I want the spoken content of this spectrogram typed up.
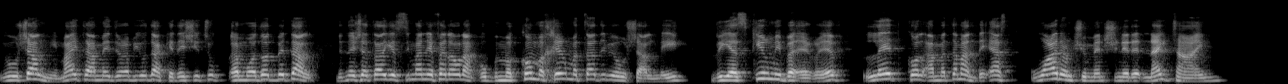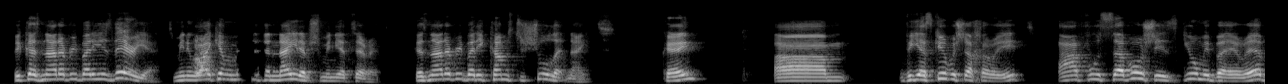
ירושלמי, מה הייתה עמד רבי יהודה? כדי שיצאו המועדות בטל, מפני יהיה סימן יפה לעולם. ובמקום אחר מצאתי בירושלמי, ויזכיר מי בערב, let כל המתמן. They asked, why don't you mention it at night time? Because not everybody is there yet. Meaning, why can't we mention it the night of Shmini Atzeret? Because not everybody comes to shul at night. Okay? Um, ויזכיר בשחרית, אף הוא סבור שהזכירו מבערב,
